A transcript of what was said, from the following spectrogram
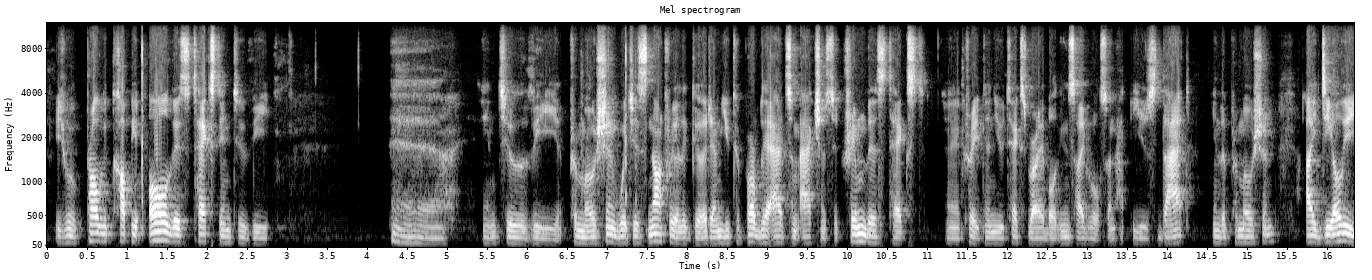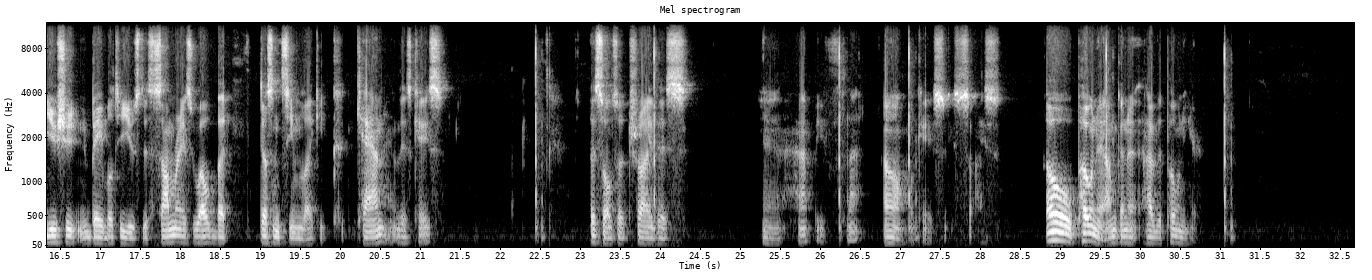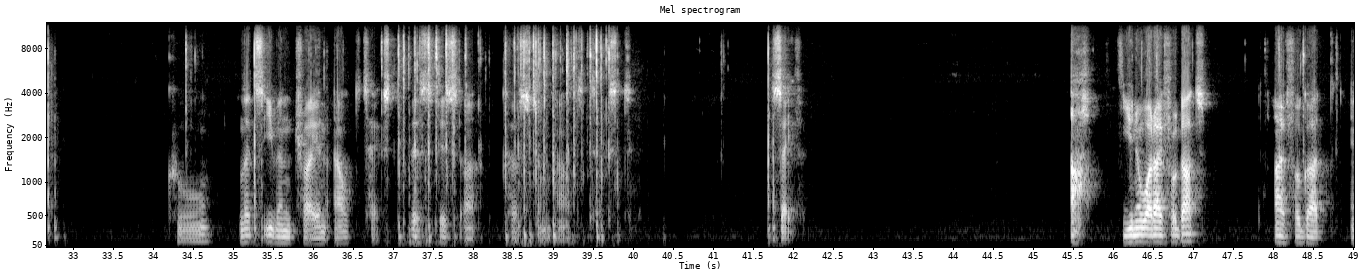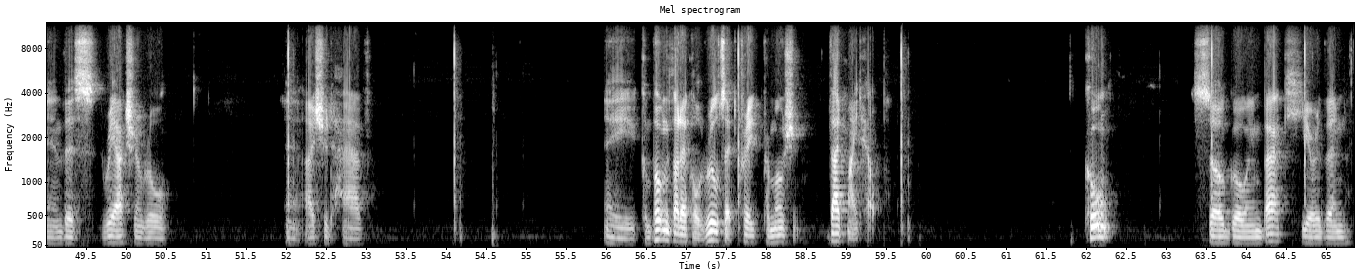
It will probably copy all this text into the uh, into the promotion, which is not really good. And you could probably add some actions to trim this text, uh, create a new text variable inside rules and use that in the promotion. Ideally, you should be able to use the summary as well, but doesn't seem like it can in this case. Let's also try this uh, happy flat. Oh, okay, so size. Oh, pony. I'm gonna have the pony here. Cool. Let's even try an alt text. This is a custom alt text. Save. Ah, you know what I forgot? I forgot in this reaction rule uh, I should have a component that I call rule set create promotion. That might help. Cool. So going back here then,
